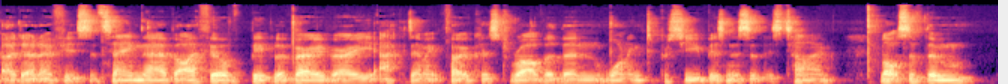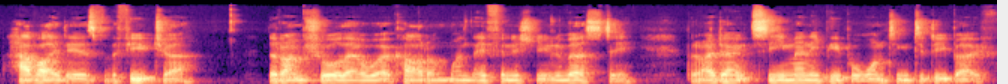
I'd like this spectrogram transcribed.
I don't know if it's the same there, but I feel people are very very academic focused rather than wanting to pursue business at this time. Lots of them have ideas for the future that I'm sure they'll work hard on when they finish university, but I don't see many people wanting to do both.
